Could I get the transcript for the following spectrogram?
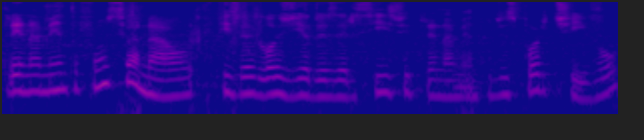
treinamento funcional, fisiologia do exercício e treinamento desportivo.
